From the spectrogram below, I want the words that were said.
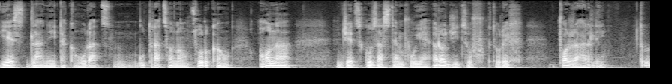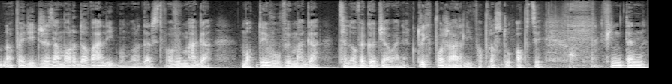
jest dla niej taką utraconą córką. Ona dziecku zastępuje rodziców, których pożarli. Trudno powiedzieć, że zamordowali, bo morderstwo wymaga motywu, wymaga celowego działania, których pożarli po prostu obcy. Film ten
